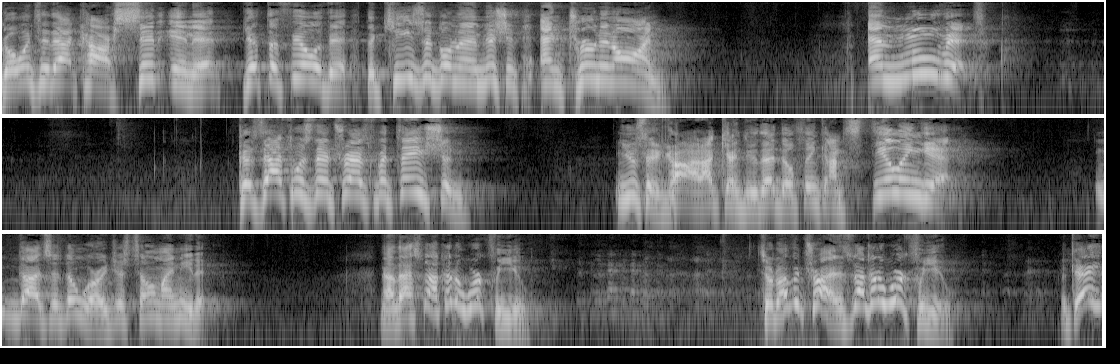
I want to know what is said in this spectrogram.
go into that car, sit in it, get the feel of it. The keys are going to ignition and turn it on and move it. Because that was their transportation. You say, God, I can't do that. They'll think I'm stealing it. God says, Don't worry, just tell him I need it. Now, that's not going to work for you. So don't ever try it. It's not going to work for you. Okay?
